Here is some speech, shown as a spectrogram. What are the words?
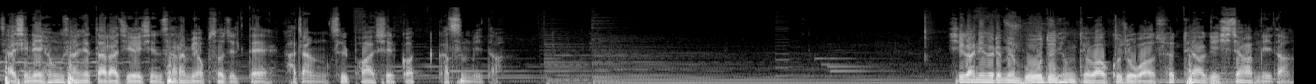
자신의 형상에 따라 지으신 사람이 없어질 때 가장 슬퍼하실 것 같습니다. 시간이 흐르면 모든 형태와 구조가 쇠퇴하기 시작합니다.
